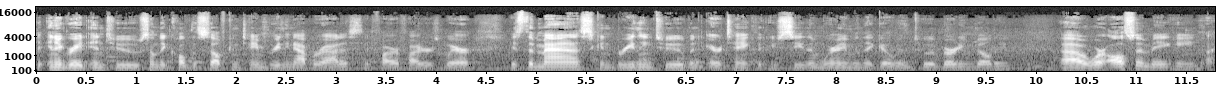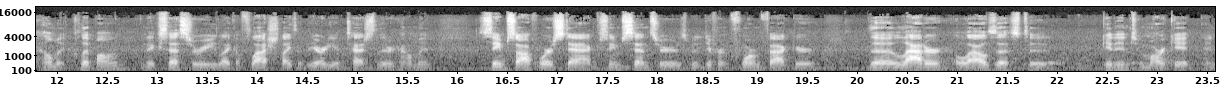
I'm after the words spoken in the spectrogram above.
to integrate into something called the self-contained breathing apparatus that firefighters wear. It's the mask and breathing tube and air tank that you see them wearing when they go into a burning building. Uh, we're also making a helmet clip-on, an accessory like a flashlight that they already attach to their helmet. Same software stack, same sensors, but a different form factor. The latter allows us to get into market and,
